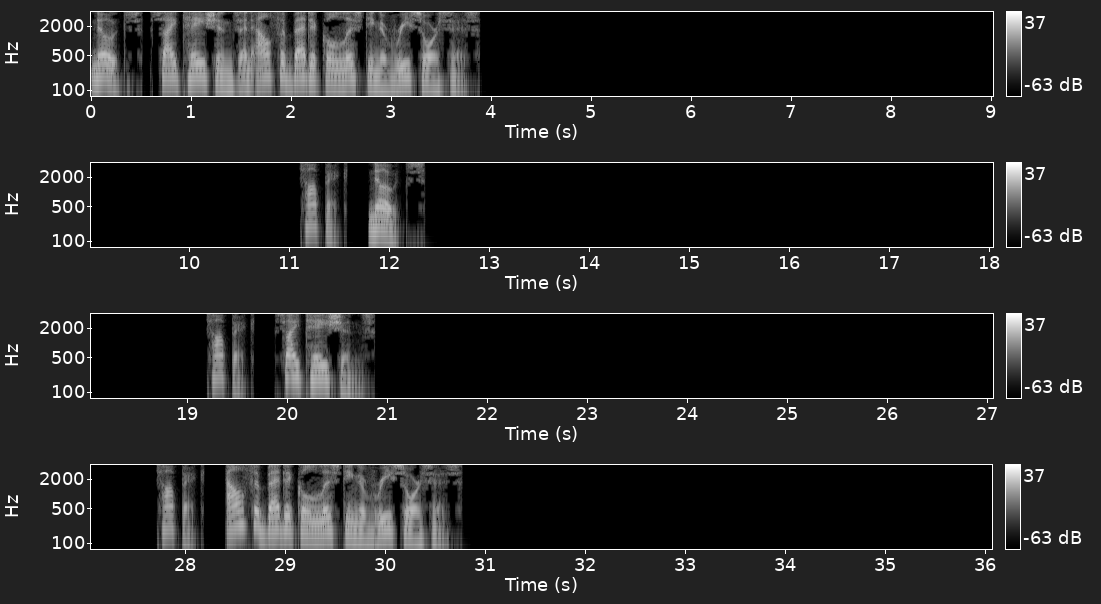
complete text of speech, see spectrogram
Notes, citations and alphabetical listing of resources. Notes. Citations. Topic: Alphabetical listing of resources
